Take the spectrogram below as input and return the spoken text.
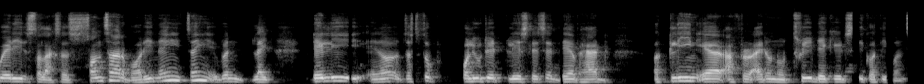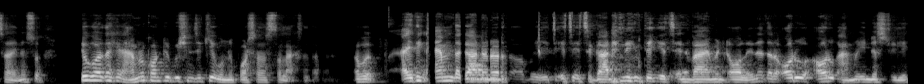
query जस्तो लाग्छ संसारभरि नै चाहिँ even like Delhi you know जस्तो पोल्युटेड प्लेसले चाहिँ they have had a clean air after I don't know three decades कि कति भन्छ होइन? सो त्यो गर्दाखेरि हाम्रो कन्ट्रिब्युसन चाहिँ के हुनुपर्छ जस्तो लाग्छ तपाईँलाई? अब I think I'm the gardener त अब it's it's it's gardening thing it's environment all होइन? तर अरू अरू हाम्रो इन्डस्ट्रीले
